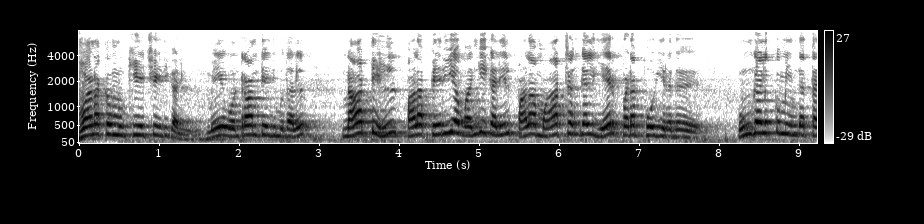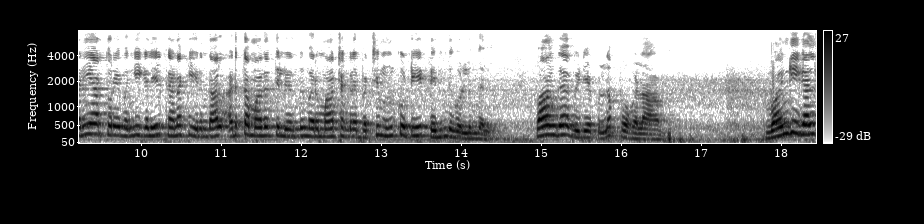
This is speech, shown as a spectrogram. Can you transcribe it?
வணக்கம் முக்கிய செய்திகள். மே ஒன்றாம் தேதி முதல் நாட்டில் பல பெரிய வங்கிகளில் பல மாற்றங்கள் ஏற்பட போகிறது. உங்களுக்கும் இந்த தனியார் துறை வங்கிகளில் கணக்கு இருந்தால் அடுத்த மாதத்தில் இருந்து வரும் மாற்றங்களை பற்றி முன்கூட்டியே தெரிந்து கொள்ளுங்கள். வாங்க வீடியோக்குள்ளே போகலாம். வங்கிகள்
